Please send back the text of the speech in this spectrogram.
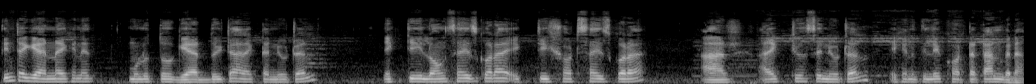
তিনটা গিয়ার না, এখানে মূলত গিয়ার দুইটা আর একটা নিউট্রাল। একটি লং সাইজ করা, একটি শর্ট সাইজ করা, আর আরেকটি হচ্ছে নিউট্রাল। এখানে দিলে খড়টা টানবে না।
